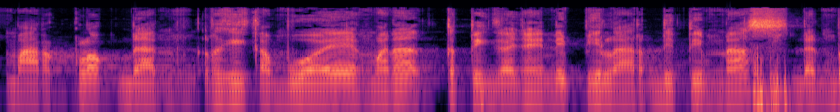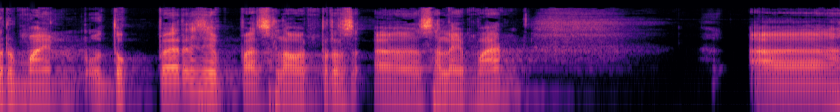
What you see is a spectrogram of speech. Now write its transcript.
Mark Lok, dan Regi Kambuaya yang mana ketiganya ini pilar di timnas dan bermain untuk Persib pas lawan uh, Sleman. Uh,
